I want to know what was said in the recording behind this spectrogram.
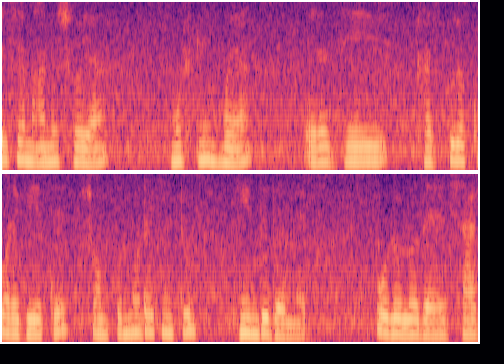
দেশের মানুষ হইয়া মুসলিম হইয়া এরা যে কাজগুলো করে বিয়েতে সম্পূর্ণটাই কিন্তু হিন্দু ধর্মের। পোলুলো দেয় শাক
